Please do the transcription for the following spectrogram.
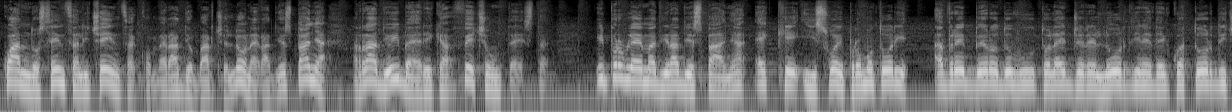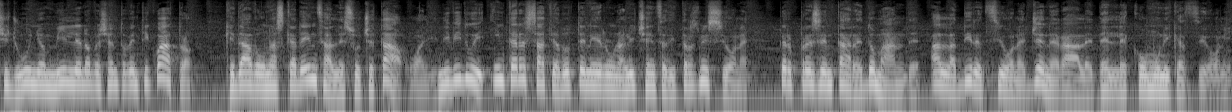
quando senza licenza come Radio Barcellona e Radio Spagna, Radio Iberica fece un test. Il problema di Radio Spagna è che i suoi promotori avrebbero dovuto leggere l'ordine del 14 giugno 1924, che dava una scadenza alle società o agli individui interessati ad ottenere una licenza di trasmissione per presentare domande alla Direzione Generale delle Comunicazioni.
